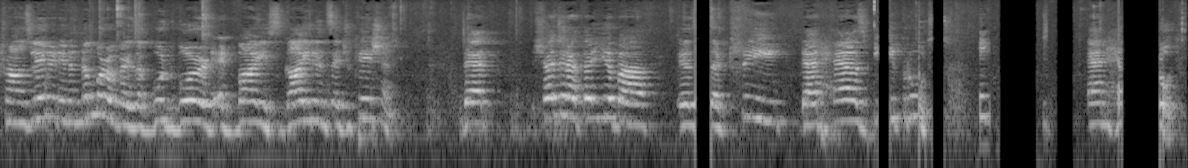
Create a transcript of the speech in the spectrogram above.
translated in a number of ways, a good word, advice, guidance, education. That Shajara Tayyiba is a tree that has deep roots and healthy growth.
